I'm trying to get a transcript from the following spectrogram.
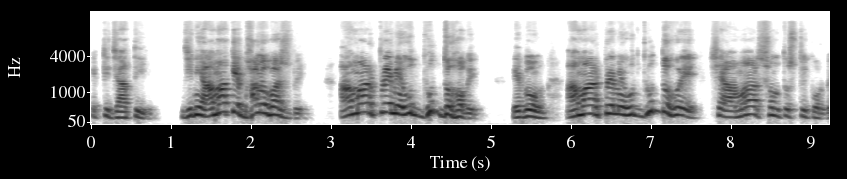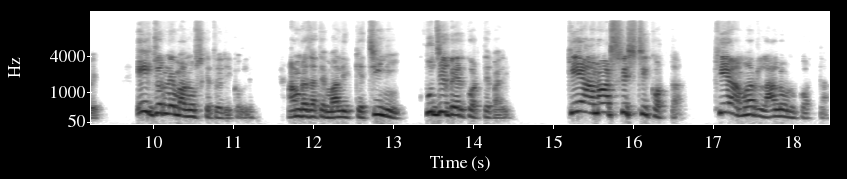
একটি জাতি যিনি আমাকে ভালোবাসবে। আমার প্রেমে উদ্বুদ্ধ হবে এবং আমার প্রেমে উদ্বুদ্ধ হয়ে সে আমার সন্তুষ্টি করবে। এই জন্য মানুষকে তৈরি করলে। আমরা যাতে মালিককে চিনি, খুঁজে বের করতে পারি। কে আমার সৃষ্টিকর্তা? কে আমার লালন কর্তা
